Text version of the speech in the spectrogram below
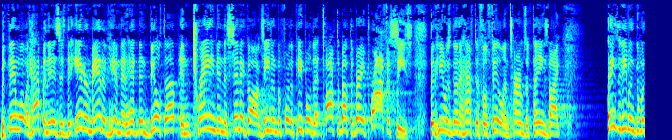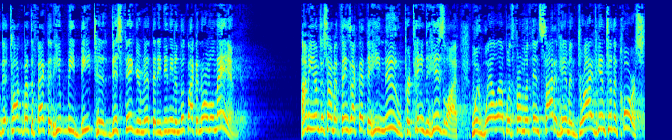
But then what would happen is, is the inner man of him that had been built up and trained in the synagogues, even before the people that talked about the very prophecies that he was going to have to fulfill in terms of things like Things that even would talk about the fact that he would be beat to disfigurement, that he didn't even look like a normal man. I mean, I'm just talking about things like that that he knew pertained to his life would well up with from within inside of him and drive him to the course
